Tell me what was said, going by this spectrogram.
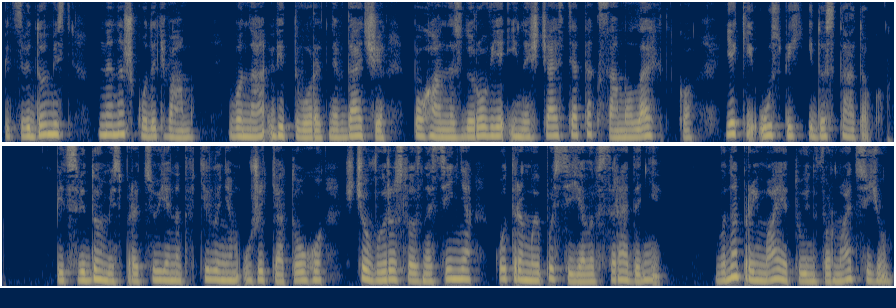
Підсвідомість не нашкодить вам, вона відтворить невдачі, погане здоров'я і нещастя так само легко, як і успіх і достаток. Підсвідомість працює над втіленням у життя того, що виросло з насіння, котре ми посіяли всередині. Вона приймає ту інформацію,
